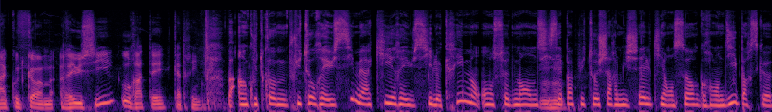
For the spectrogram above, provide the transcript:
Un coup de com réussi ou raté, Catherine? Bah, Un coup de com plutôt réussi, mais à qui réussit le crime? On se demande si Mhm. c'est pas plutôt Charles Michel qui en sort grandi, parce que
